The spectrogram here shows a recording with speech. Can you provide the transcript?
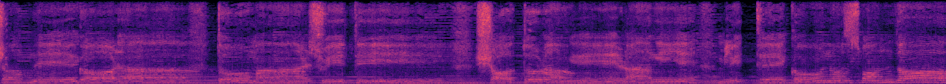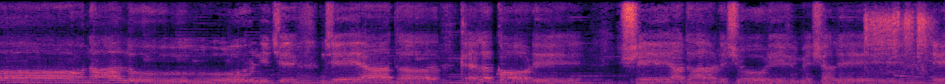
স্বপ্নে গড়া তোমার স্মৃতি। শত রঙে রাঙিয়ে মিথ্যে কোন স্পন্দন আলোর নিচে যে আধার খেলা করে, সে আধার শরীর মেশালে। এ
